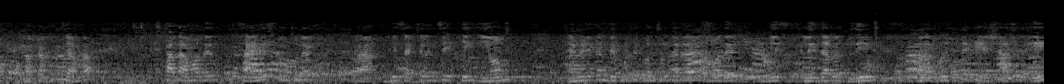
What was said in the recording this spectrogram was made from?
অপেক্ষা করছি আমরা। সাথে আমাদের Chinese consulate his excellency Qing Yong American deputy consul general আমাদের মিস এলিজাবেথ লিম তারা প্রত্যেকে এসে আসলে এই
